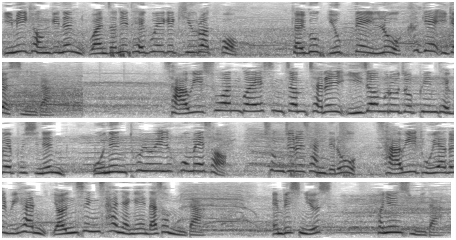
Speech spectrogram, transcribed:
이미 경기는 완전히 대구에게 기울었고 결국 6대 1로 크게 이겼습니다. 4위 수원과의 승점 차를 2점으로 좁힌 대구FC는 오는 토요일 홈에서 충주를 상대로 4위 도약을 위한 연승 사냥에 나섭니다. MBC 뉴스 권윤수입니다.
